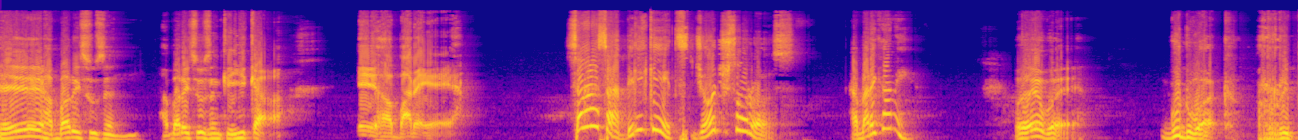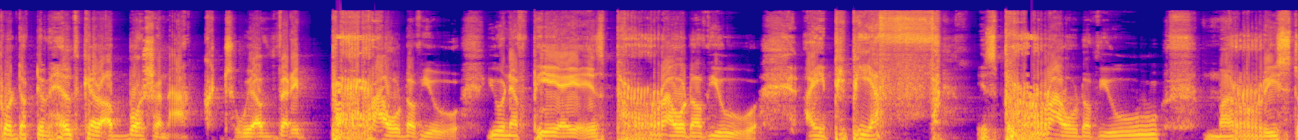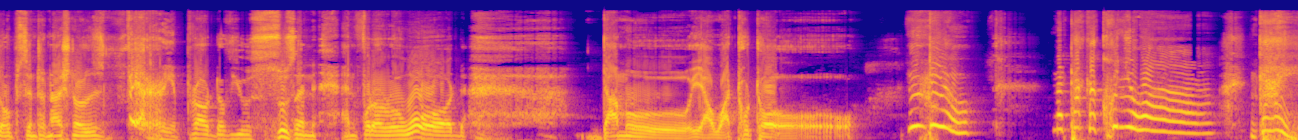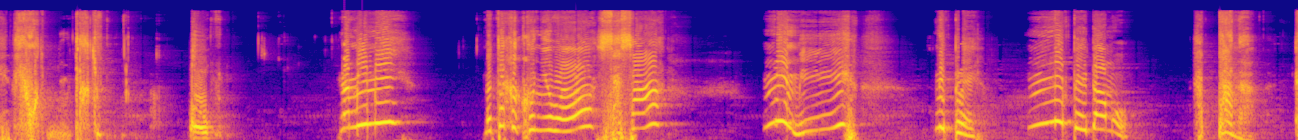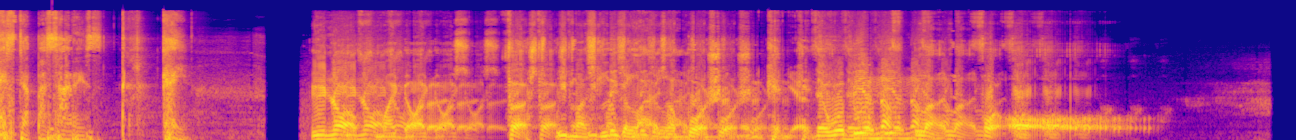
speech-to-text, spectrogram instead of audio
Eh, habari Susan. Habari Susan Kihika. Eh, habari. Sasa Bill Gates, George Soros. Habari gani? Wewe. Good work. Reproductive Healthcare Abortion Act. We are very proud of you. UNFPA is proud of you. IPPF is proud of you. Marie Stopes International is very proud of you, Susan. And for a reward, damu ya watoto. Ndio. Nataka kunywa. Guy. Oh, Na mimi? Nataka kunywa sasa? Mimi? Nipe. Nipe damu. Esther Passaris. Guy. Enough, my daughters. First, we must legalize abortion in Kenya. There will be enough blood for all.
